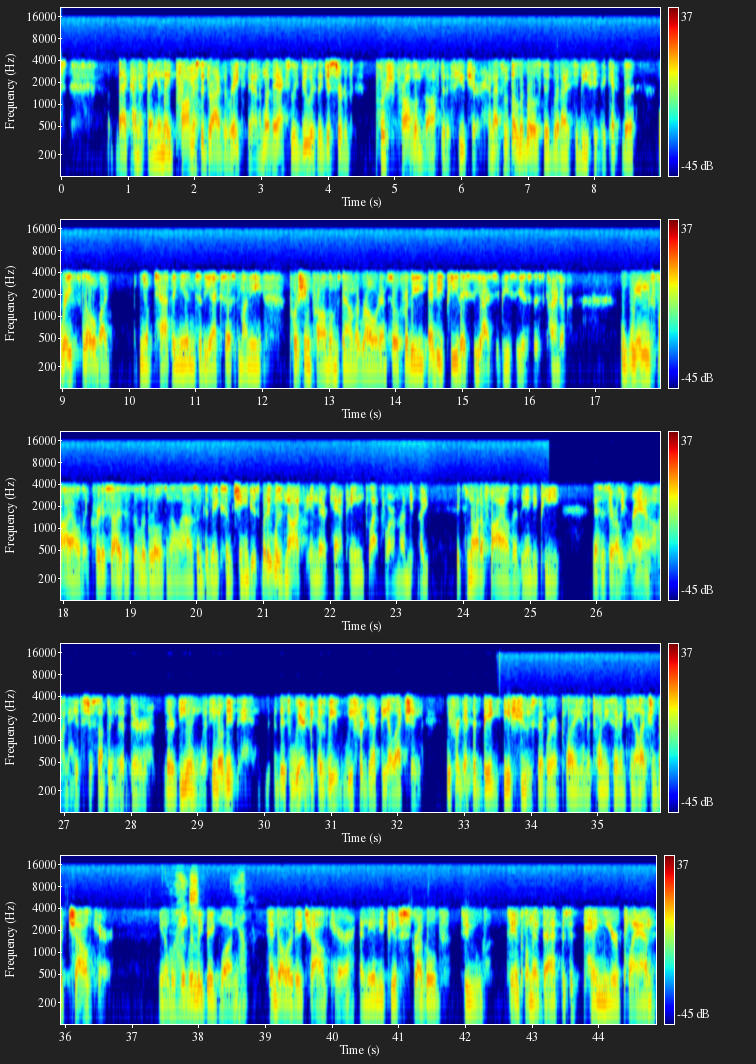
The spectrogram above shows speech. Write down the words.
that kind of thing, and they promise to drive the rates down. And what they actually do is they just sort of push problems off to the future, and that's what the Liberals did with ICBC. They kept the rates low by you know, tapping into the excess money, pushing problems down the road. And so for the NDP, they see ICBC as this kind of win file that criticizes the Liberals and allows them to make some changes. But it was not in their campaign platform. I mean, I, it's not a file that the NDP necessarily ran on. It's just something that they're they're dealing with. You know, the, it's weird because we we forget the election. We forget the big issues that were at play in the 2017 election. But childcare, you know, was right. the really big one. Yep. Ten dollar a day childcare, and the NDP have struggled to to implement that. There's a 10 year plan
